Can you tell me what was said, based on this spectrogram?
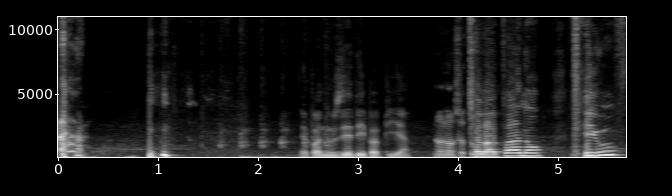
Y'a pas à nous aider, papy. Hein. Non, non, surtout Ça pas. va pas, non? T'es ouf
